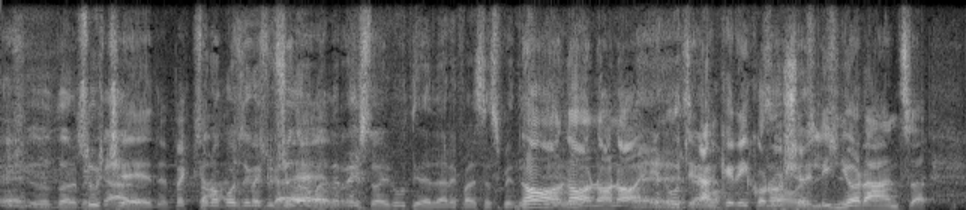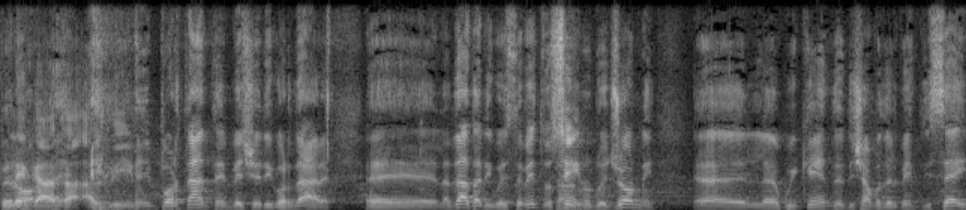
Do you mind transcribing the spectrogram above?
eh, dottore, peccato. succede, peccato, Sono cose che peccato. succedono, ma Eh, del resto è inutile dare false aspettative. No, no, no, no, è Eh, inutile siamo- anche riconoscere l'ignoranza Però legata è, al vino. È importante invece ricordare eh, la data di questo evento, saranno Sì. due giorni, eh, il weekend diciamo del 26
